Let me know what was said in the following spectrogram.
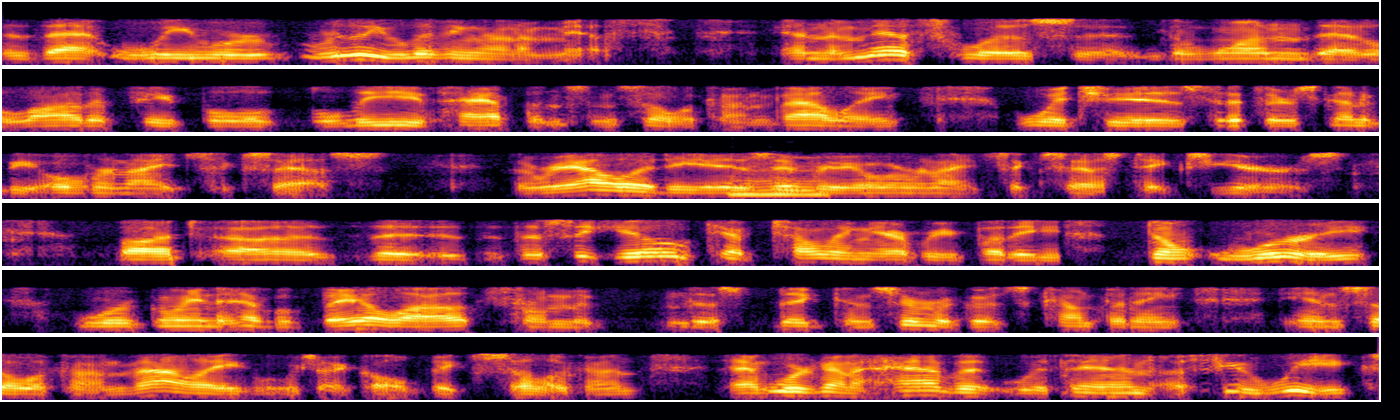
that we were really living on a myth and the myth was uh, the one that a lot of people believe happens in Silicon Valley, which is that there's going to be overnight success. The reality is mm-hmm. every overnight success takes years. But uh, the the CEO kept telling everybody, "Don't worry, we're going to have a bailout from this big consumer goods company in Silicon Valley, which I call Big Silicon, and we're going to have it within a few weeks,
